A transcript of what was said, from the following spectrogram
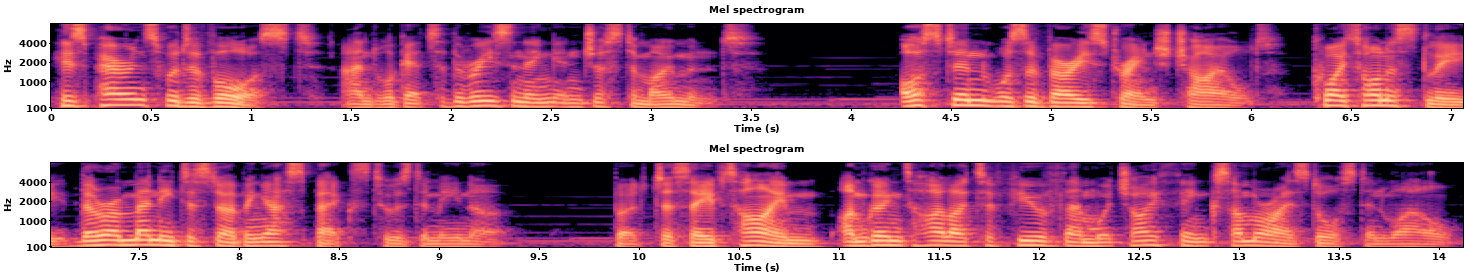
His parents were divorced, and we'll get to the reasoning in just a moment. Austin was a very strange child. Quite honestly, there are many disturbing aspects to his demeanour. But to save time, I'm going to highlight a few of them which I think summarised Austin well.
